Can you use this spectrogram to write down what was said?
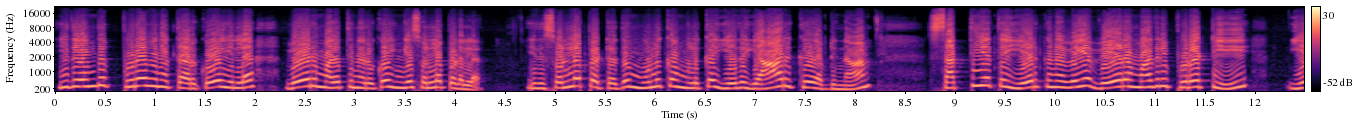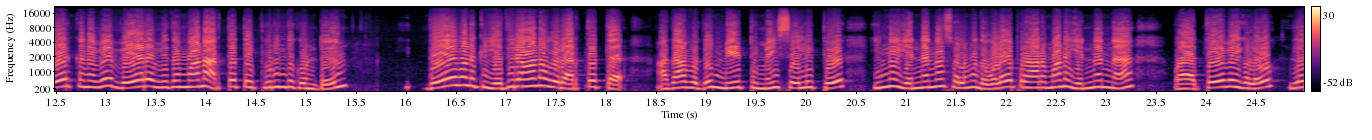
இது வந்து புறவினத்தாருக்கோ இல்லை வேறு மதத்தினருக்கோ இங்கே சொல்லப்படலை. இது சொல்லப்பட்டது முழுக்க முழுக்க எது யாருக்கு அப்படின்னா சத்தியத்தை ஏற்கனவே வேற மாதிரி புரட்டி ஏற்கனவே வேற விதமான அர்த்தத்தை புரிந்து கொண்டு தேவனுக்கு எதிரான ஒரு அர்த்தத்தை அதாவது மேட்டிமை செழிப்பு இன்னும் என்னென்ன சொல்லமோ இந்த உலக பிராரமான என்னென்ன வ- தேவைகளோ இல்லை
